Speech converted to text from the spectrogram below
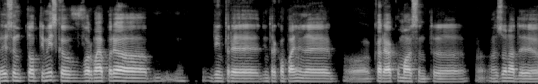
eu sunt optimist că vor mai apărea dintre, dintre companiile uh, care acum sunt uh, în zona de,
